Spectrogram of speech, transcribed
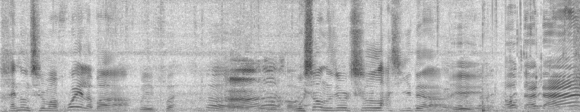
还能吃吗？坏了吧？没坏，这个我上次就是吃了拉稀的。哎，好蛋蛋。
